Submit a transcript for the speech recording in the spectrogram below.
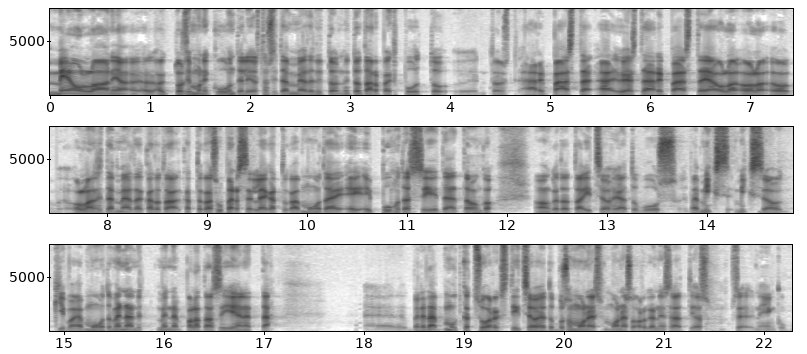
me ollaan, ja tosi moni kuuntelijoista on sitä mieltä, että nyt on, nyt on tarpeeksi puhuttu tuosta ääripäästä, ää, yhdestä ääripäästä, ja olla, olla, ollaan sitä mieltä, että katsotaan, katsokaa Supercellia ja katsokaa muuta. Ei, ei, ei puhuta siitä, että onko, onko tota itseohjautuvuus, tai miksi, miksi se on kiva ja muuta. Mennään nyt, mennään, palataan siihen, että vedetään mutkat suoriksi, itseohjautuvuus on monessa, monessa organisaatiossa, se, niin kuin,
